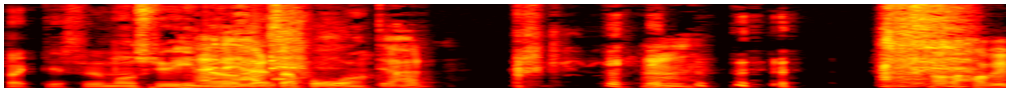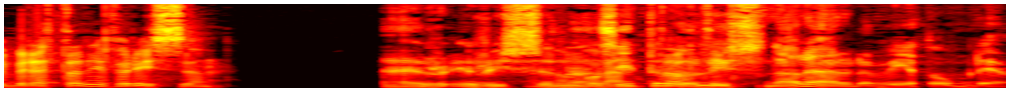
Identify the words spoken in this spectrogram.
Faktiskt, vi måste ju hinna Nej, läsa på. Det här... Mm. Har, har vi berättat det för ryssen? Nej, Ryssen får sitter och lyssnar här, den vet om det.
